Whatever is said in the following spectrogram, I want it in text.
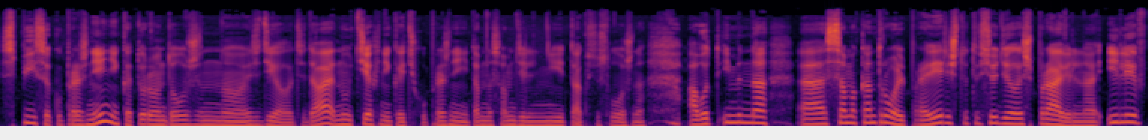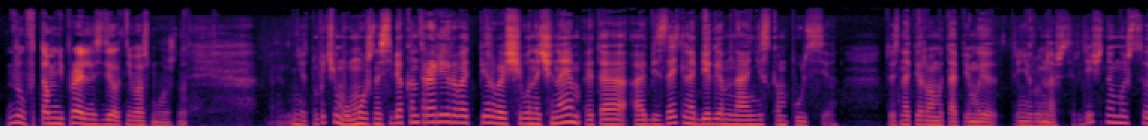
список упражнений, которые он должен э, сделать, да, ну, техника этих упражнений, там на самом деле не так все сложно. А вот именно э, самоконтроль, проверить, что ты все делаешь правильно, или, ну, там неправильно сделать невозможно. Нет, ну почему? Можно себя контролировать. Первое, с чего начинаем, это обязательно бегаем на низком пульсе. То есть на первом этапе мы тренируем нашу сердечную мышцу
